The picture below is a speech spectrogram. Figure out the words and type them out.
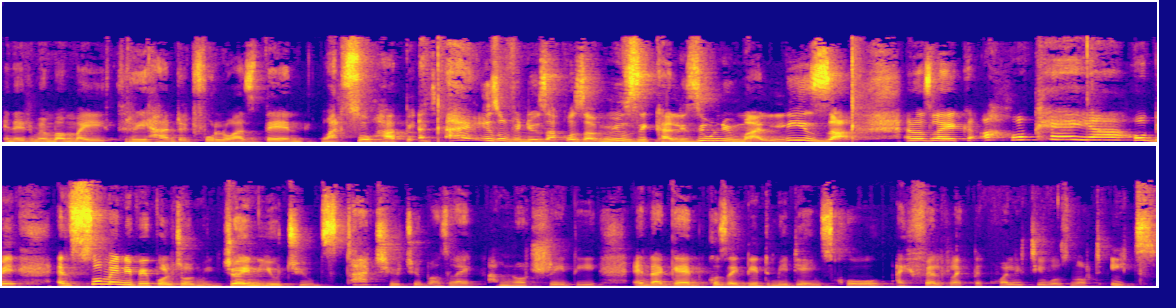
and I remember my 300 followers then were so happy. And hizo video zako za musical ziunimaliza and i was like ah, okay yeah hobby and so many people told me join youtube start youtube i was like i'm not ready and again because i did media in school i felt like the quality was not it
